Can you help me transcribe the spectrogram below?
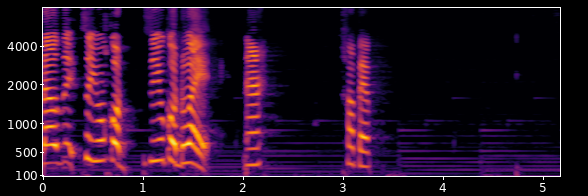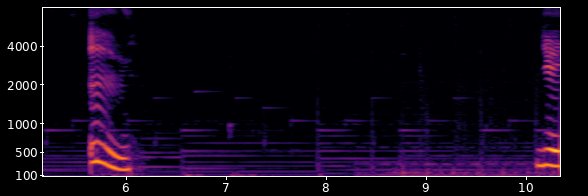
แล้วซิซิวกดซิวกดด้วย นะ เข้าแป๊บเออ เย่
